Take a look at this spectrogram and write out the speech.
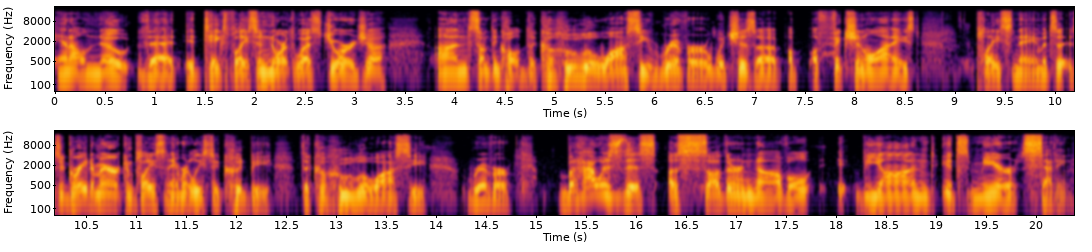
And I'll note that it takes place in Northwest Georgia on something called the Cahulawassee River, which is a, a, a fictionalized place name. It's a, it's a great American place name, or at least it could be, the Cahulawassee River. But how is this a Southern novel beyond its mere setting?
